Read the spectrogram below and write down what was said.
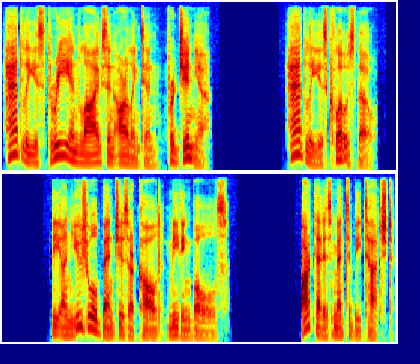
Hadley is three and lives in Arlington, Virginia. Hadley is closed though. The unusual benches are called meeting bowls. Art that is meant to be touched.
